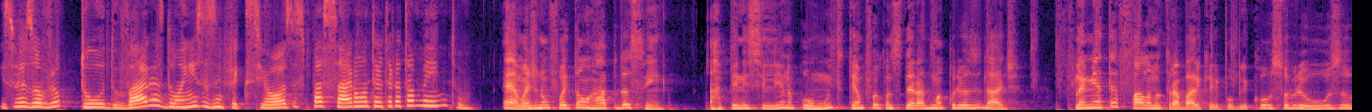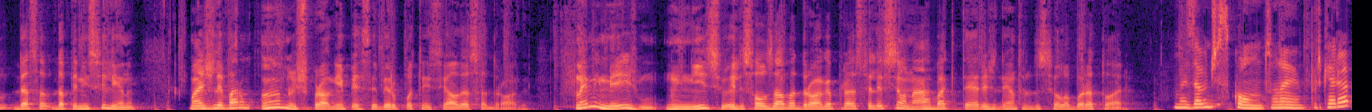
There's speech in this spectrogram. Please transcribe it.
Isso resolveu tudo. Várias doenças infecciosas passaram a ter tratamento. É, mas não foi tão rápido assim. A penicilina, por muito tempo, foi considerada uma curiosidade. Fleming até fala no trabalho que ele publicou sobre o uso dessa, da penicilina, mas levaram anos para alguém perceber o potencial dessa droga. Fleming mesmo, no início, ele só usava droga para selecionar bactérias dentro do seu laboratório. Mas é um desconto, né? Porque era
